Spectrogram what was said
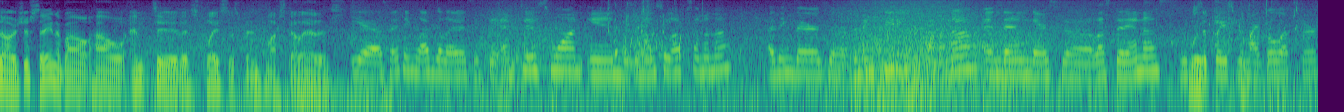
So I was just saying about how empty this place has been, Las Galeras. Yes, I think Las Galeras is the emptiest one in the peninsula of Samana. I think there's uh, the main city is Samana, and then there's uh, Las Terrenas, which, is Which- a place we might go after.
